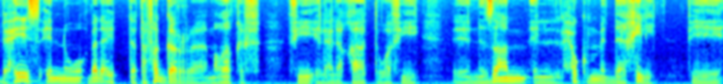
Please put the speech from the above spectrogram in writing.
بحيث إنه بدأت تتفجر مواقف في العلاقات وفي نظام الحكم الداخلي في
